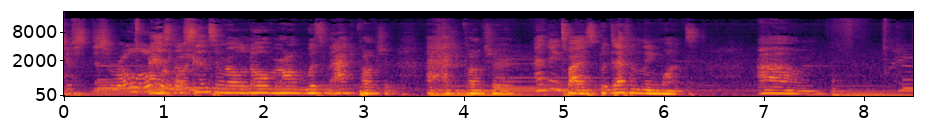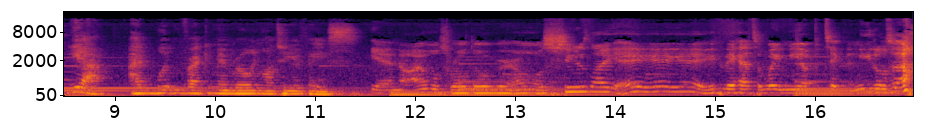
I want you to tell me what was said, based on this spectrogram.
Just just roll over There's no sense in rolling over on with some acupuncture. Uh, acupuncture. I think twice, but definitely once. Um, yeah, I wouldn't recommend rolling onto your face. Yeah, no, I almost rolled over. Almost. She was like, hey, hey, hey. They had to wake me up to take the needles out.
